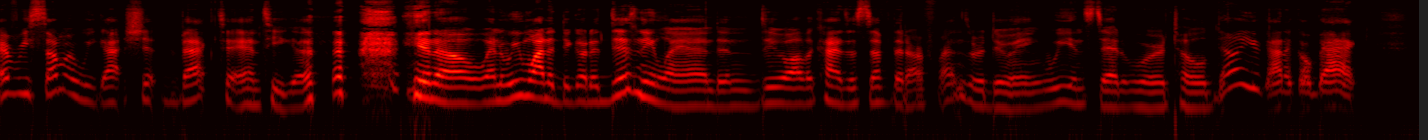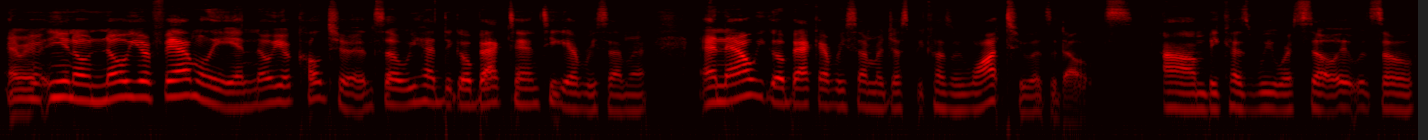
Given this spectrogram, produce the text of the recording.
every summer we got shipped back to Antigua. you know, when we wanted to go to Disneyland and do all the kinds of stuff that our friends were doing, we instead were told, no, you got to go back and you know know your family and know your culture and so we had to go back to antigua every summer and now we go back every summer just because we want to as adults um, because we were so it was so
